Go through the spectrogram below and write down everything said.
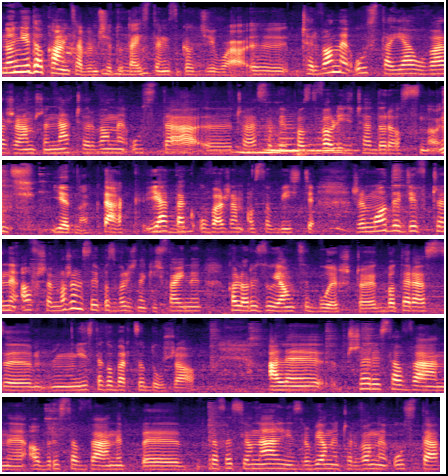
No nie do końca bym się tutaj z tym zgodziła. Y, Czerwone usta, ja uważam, że na czerwone usta y, trzeba sobie pozwolić, trzeba dorosnąć. Jednak. Tak, ja tak uważam osobiście, że młode dziewczyny, owszem, możemy sobie pozwolić na jakiś fajny, koloryzujący błyszczyk, bo teraz y, mm, jest tego bardzo dużo, ale przerysowane, obrysowane, profesjonalnie zrobione czerwone usta,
